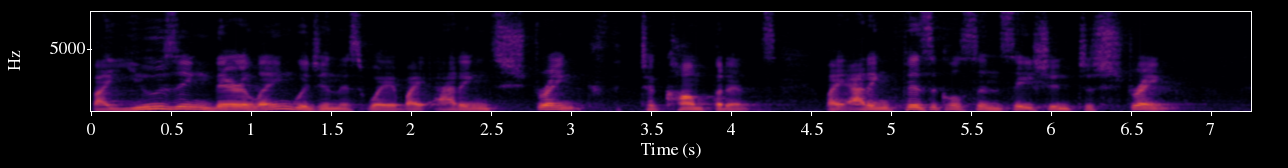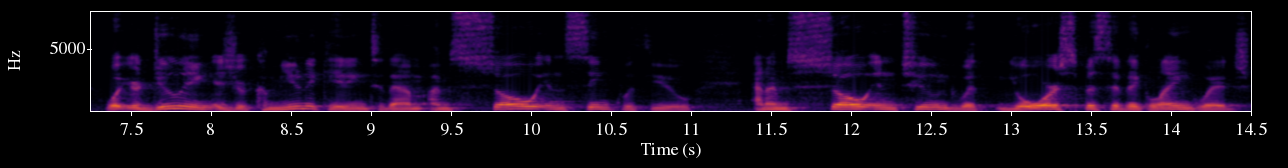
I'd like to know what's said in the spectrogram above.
by using their language in this way, by adding strength to confidence, by adding physical sensation to strength, what you're doing is you're communicating to them, I'm so in sync with you, and I'm so in tuned with your specific language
